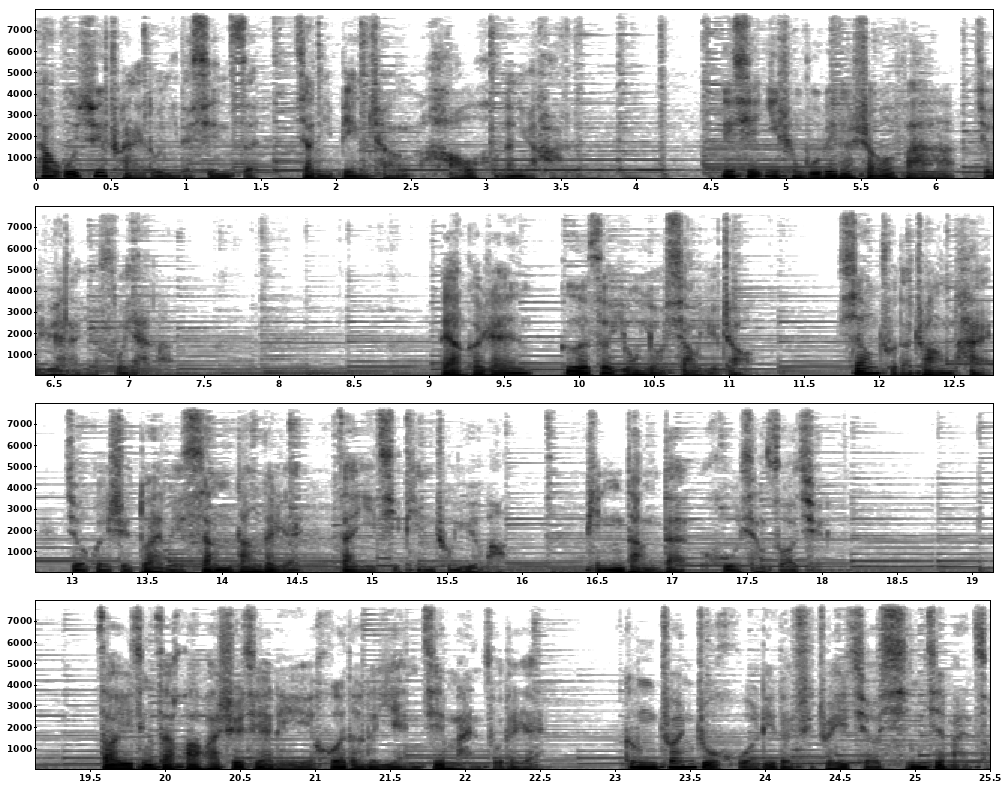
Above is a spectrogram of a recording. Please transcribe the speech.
他无需揣度你的心思，将你变成好哄的女孩，那些一成不变的手法就越来越敷衍了。两个人各自拥有小宇宙，相处的状态就会是段位相当的人在一起填充欲望，平等的互相索取。早已经在花花世界里获得了眼界满足的人，更专注火力的去追求心界满足。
